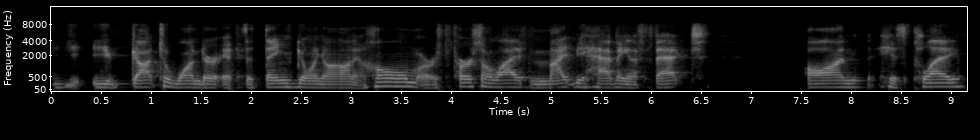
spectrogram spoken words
you, you've got to wonder if the things going on at home or his personal life might be having an effect on his play.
